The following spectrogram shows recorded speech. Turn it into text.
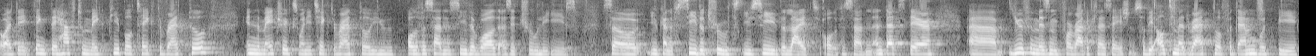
or they think they have to make people take the red pill. In the Matrix, when you take the red pill, you all of a sudden see the world as it truly is. So you kind of see the truth, you see the light all of a sudden, and that's their uh, euphemism for radicalization. So the ultimate red pill for them would be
